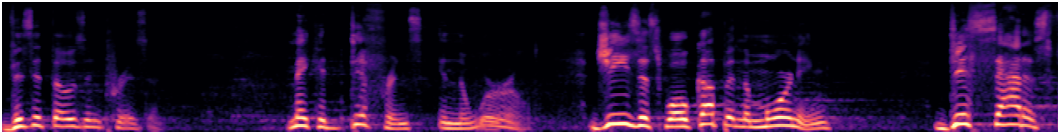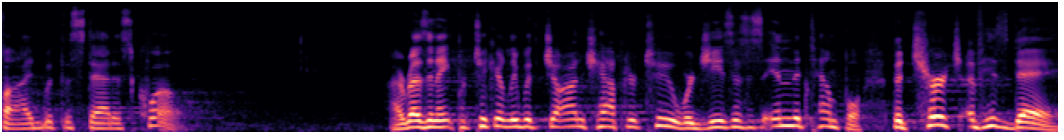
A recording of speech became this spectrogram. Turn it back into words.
visit those in prison, make a difference in the world. Jesus woke up in the morning dissatisfied with the status quo. I resonate particularly with John chapter 2, where Jesus is in the temple, the church of his day.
